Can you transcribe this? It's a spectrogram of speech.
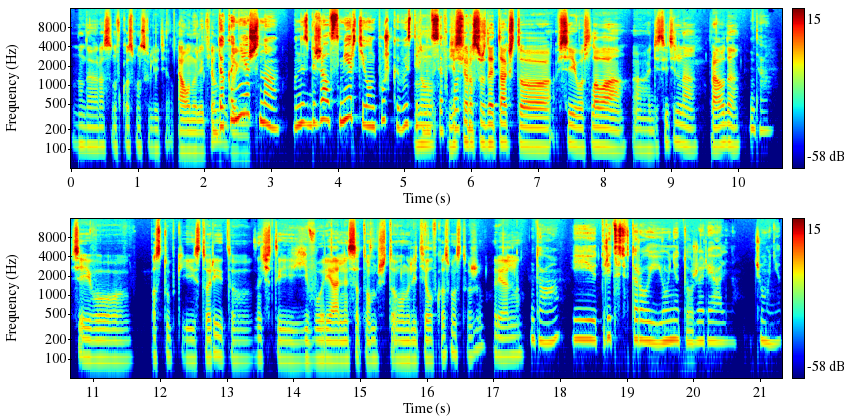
Ну да, раз он в космос улетел. А он улетел? Да, конечно. Он избежал смерти, и он пушкой Ну, выстрелился в космос. если рассуждать так, что все его слова э, действительно правда, Да. все его поступки и истории, то значит и его реальность о том, что он улетел в космос, тоже реально. Да. И 32 июня тоже реально. Почему нет?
